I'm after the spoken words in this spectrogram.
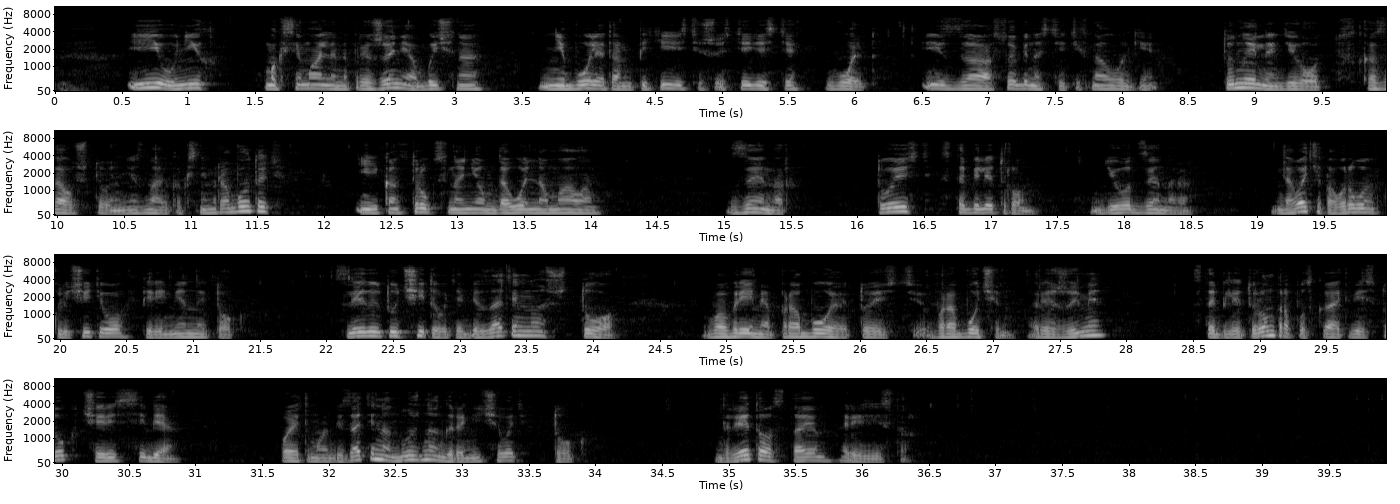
И у них максимальное напряжение обычно не более там 50-60 вольт. Из-за особенностей технологии. Туннельный диод сказал, что не знаю, как с ним работать. И конструкции на нем довольно мало. Зенер, то есть стабилитрон. Диод Зенера. Давайте попробуем включить его в переменный ток. Следует учитывать обязательно, что во время пробоя, то есть в рабочем режиме, стабилитрон пропускает весь ток через себя. Поэтому обязательно нужно ограничивать ток. Для этого ставим резистор.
